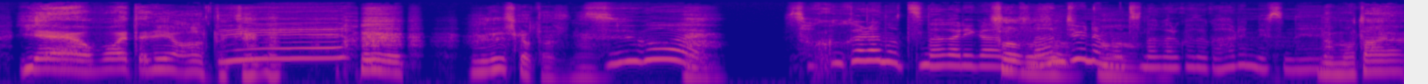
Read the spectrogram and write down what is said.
「イエーイ覚えてるよ!」って言って、え嬉しかったですね。ー、。すごい、うん。そこからのつながりが何十年もつながることがあるんですね、でまた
